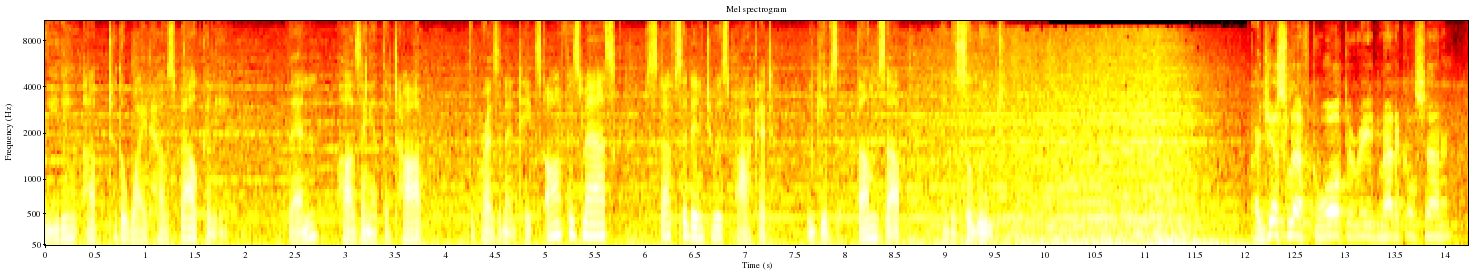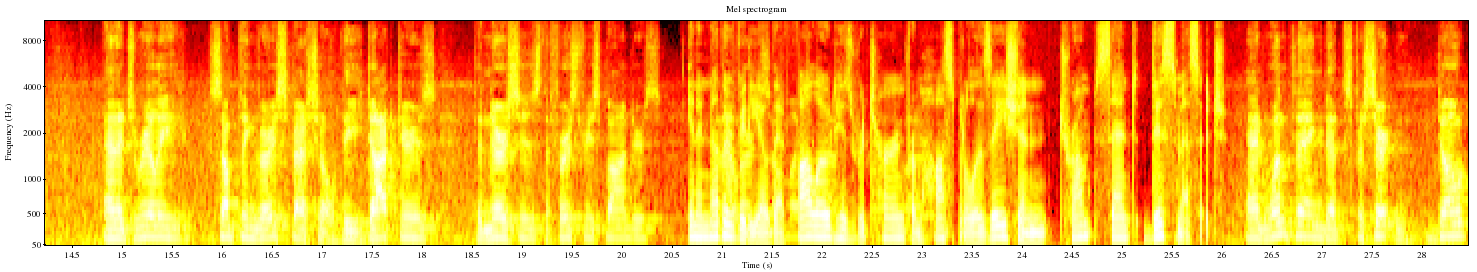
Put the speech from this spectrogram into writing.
leading up to the White House balcony. Then, pausing at the top, the president takes off his mask, stuffs it into his pocket, and gives a thumbs up and a salute. I just left Walter Reed Medical Center, and it's really something very special. The doctors, the nurses, the first responders. In another video that followed his return from hospitalization, Trump sent this message. And one thing that's for certain don't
